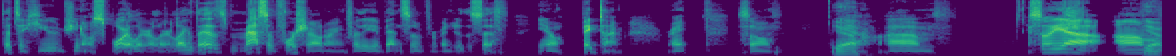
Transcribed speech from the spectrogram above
that's a huge, you know, spoiler alert. Like that's massive foreshadowing for the events of Revenge of the Sith. You know, big time, right? So yeah, yeah. Um, so yeah. Um, Yeah.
